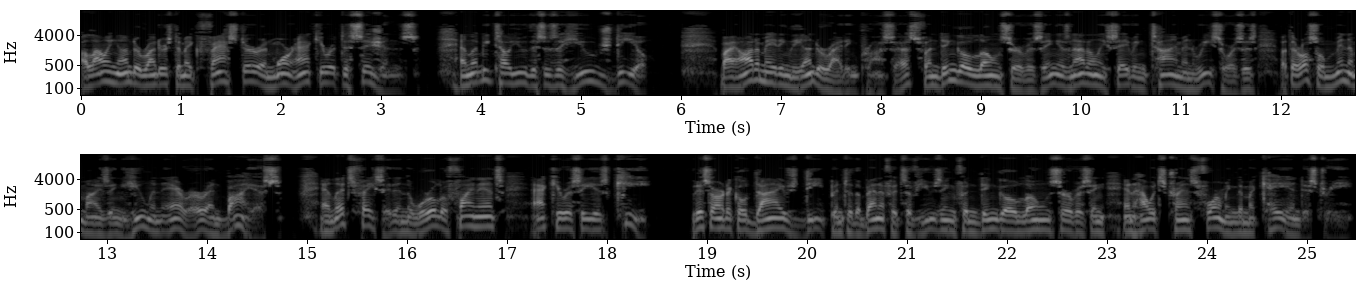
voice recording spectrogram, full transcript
allowing underwriters to make faster and more accurate decisions. And let me tell you, this is a huge deal. By automating the underwriting process, Fundingo loan servicing is not only saving time and resources, but they're also minimizing human error and bias. And let's face it, in the world of finance, accuracy is key. This article dives deep into the benefits of using Fundingo loan servicing and how it's transforming the MCA industry.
